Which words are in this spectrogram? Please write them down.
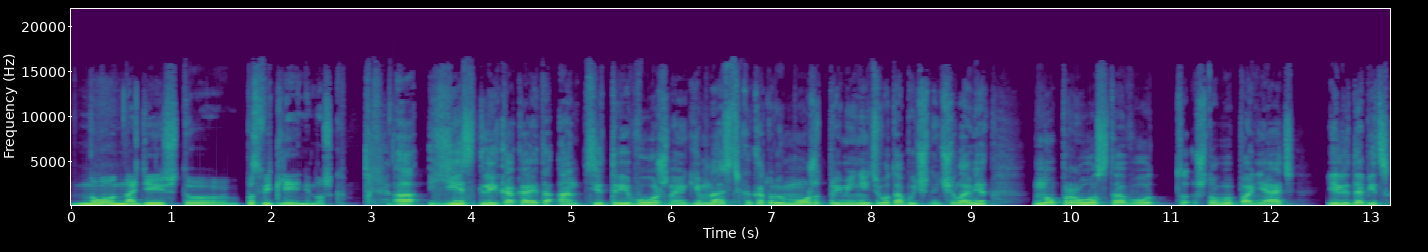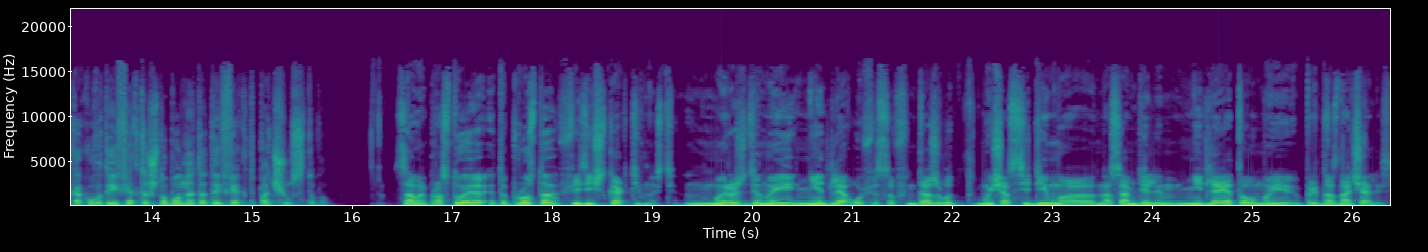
но надеюсь, что посветлее немножко. А есть ли какая-то антитревожная гимнастика, которую может применить вот обычный человек, но просто вот, чтобы понять или добиться какого-то эффекта, чтобы он этот эффект почувствовал? Самое простое – это просто физическая активность. Мы рождены не для офисов. Даже вот мы сейчас сидим, а, на самом деле не для этого мы предназначались.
